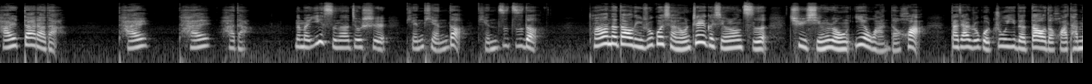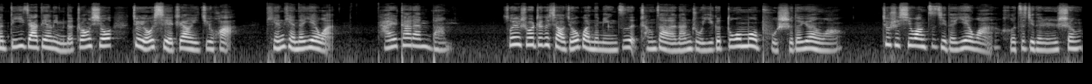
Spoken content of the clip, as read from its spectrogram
tar da da da，tar tar ha da。那么意思呢，就是甜甜的、甜滋滋的。同样的道理，如果想用这个形容词去形容夜晚的话，大家如果注意得到的话，他们第一家店里面的装修就有写这样一句话：“甜甜的夜晚。”所以说，这个小酒馆的名字承载了男主一个多么朴实的愿望，就是希望自己的夜晚和自己的人生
